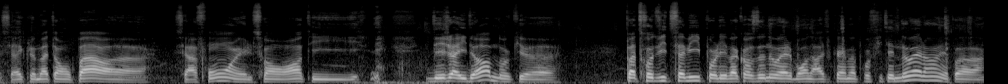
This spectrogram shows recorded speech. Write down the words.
c'est vrai que le matin on part, c'est à fond, et le soir on rentre, ils- déjà ils dorment, donc pas trop de vie de famille pour les vacances de Noël. Bon, on arrive quand même à profiter de Noël, hein, y a pas...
